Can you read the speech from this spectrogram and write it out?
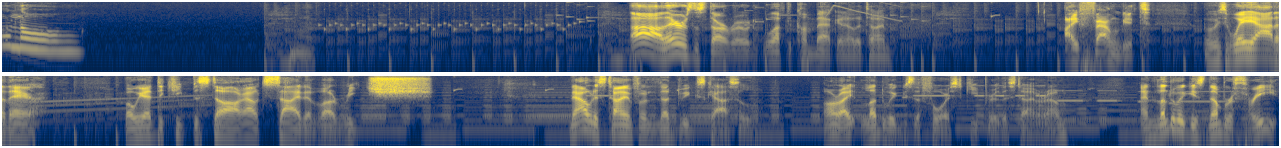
along. Hmm. Ah, there's the Star Road. We'll have to come back another time. I found it. It was way out of there. But we had to keep the star outside of our reach. Now it is time for Ludwig's castle. Alright, Ludwig's the forest keeper this time around. And Ludwig is number three?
